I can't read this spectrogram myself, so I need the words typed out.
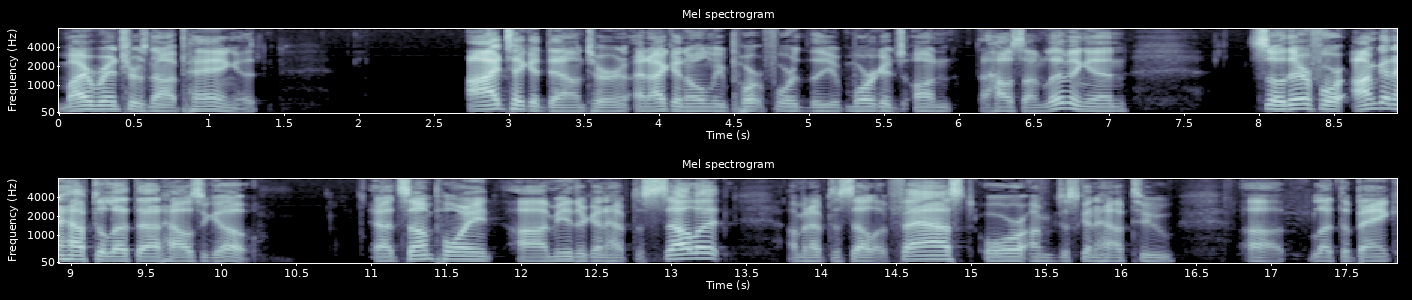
my renter is not paying it. I take a downturn and I can only port for the mortgage on the house I'm living in. So therefore, I'm going to have to let that house go. At some point, I'm either going to have to sell it, I'm going to have to sell it fast, or I'm just going to have to uh, let the bank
